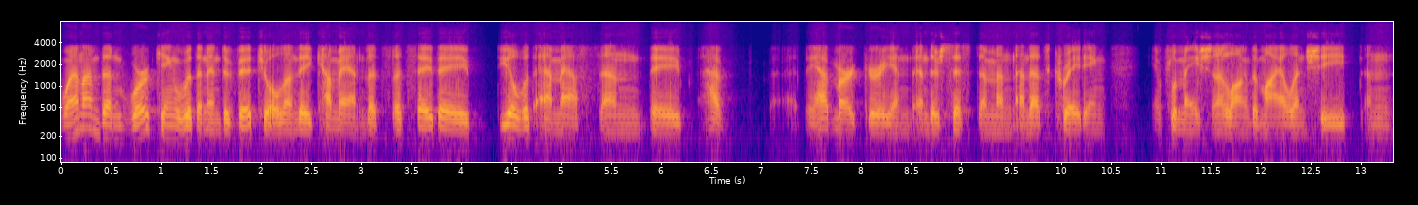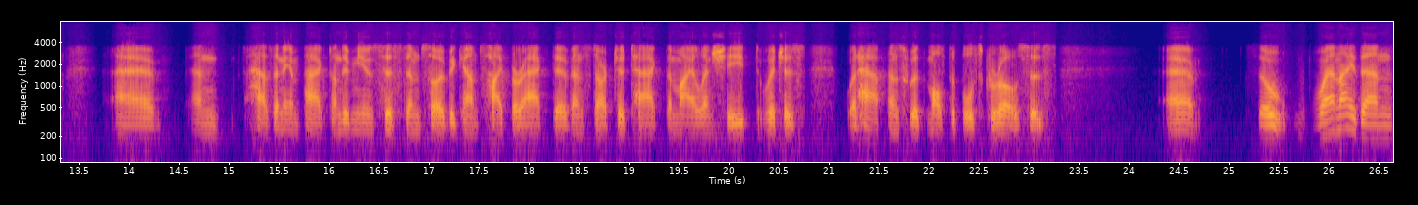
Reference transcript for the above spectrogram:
when I'm then working with an individual and they come in, let's let's say they deal with MS and they have they have mercury in, in their system and, and that's creating inflammation along the myelin sheath and uh, and has an impact on the immune system, so it becomes hyperactive and start to attack the myelin sheath, which is what happens with multiple sclerosis. Uh, so when I then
